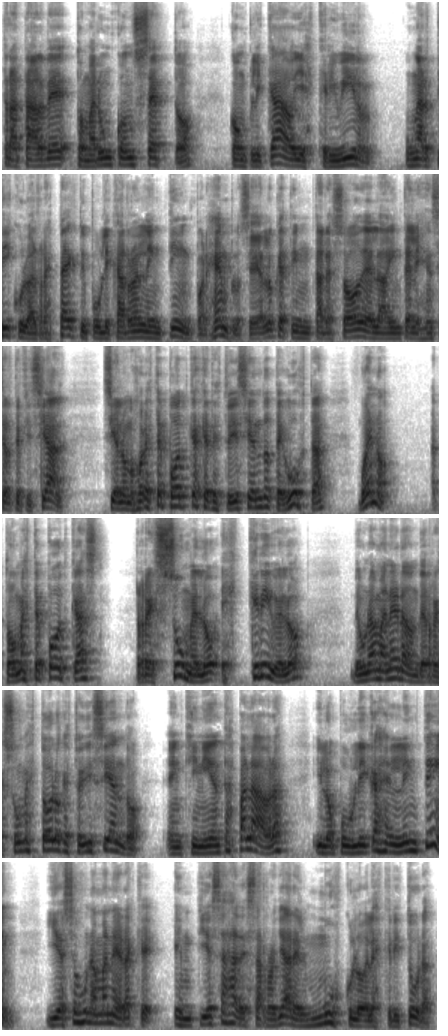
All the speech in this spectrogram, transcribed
tratar de tomar un concepto complicado y escribir un artículo al respecto y publicarlo en LinkedIn, por ejemplo, si es lo que te interesó de la inteligencia artificial. Si a lo mejor este podcast que te estoy diciendo te gusta, bueno, toma este podcast, resúmelo, escríbelo de una manera donde resumes todo lo que estoy diciendo en 500 palabras y lo publicas en LinkedIn. Y eso es una manera que empiezas a desarrollar el músculo de la escritura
